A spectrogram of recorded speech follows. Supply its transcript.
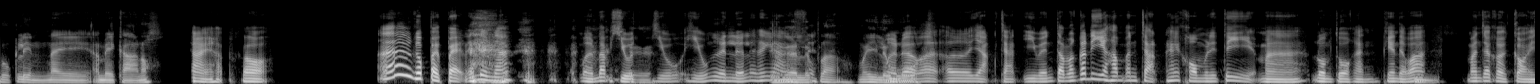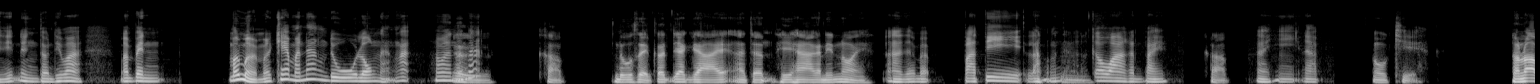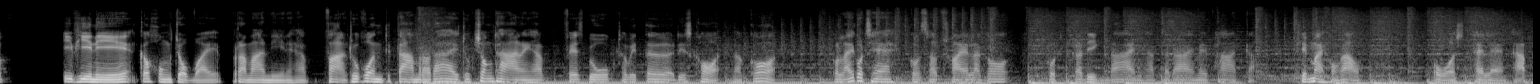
บรุกลินในอเมริกาเนาะ ใช่ครับ ก็อาก็แปลกๆนิดนึงนะ เหมือนแบบหิวเออหิวหิวเงินหรืออะไรทักอมีย่างเงินหรือเปล่า ไม่เหรู้มือนแบบว่าเอออยากจัดอีเวนต์ แต่มันก็ดีครับ มันจัดให้คอมมูนิตี้มารวมตัวกัน เพียงแต่ว่าอื มมันจะก่อยๆนิดนึงตอนที่ว่ามันเป็นมันเหมือนมันแค่มานั่งดูโรงหนังอะประมาณเอนั้นอนะครับ ดูเสร็จก็แยกย้าย อาจจะอืมเฮฮากันนิดหน่อย อาจจะแบบปาร์ตี้หลังอืมก็ว่ากันไป ครับอะไรอย่างนี้นะครับ โอเคสำหรับ EP นี้ก็คงจบไว้ประมาณนี้นะครับ ฝากทุกคนติดตามเราได้ทุกช่องทางนะครับ Facebook Twitter Discord แล้วก็กดไลค์กดแชร์ กด Subscribe แล้วก็กดกระดิ่งได้นะครับ จะได้ไม่พลาดกับ คลิปใหม่ของเรา o w a c h Thailand ครับ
